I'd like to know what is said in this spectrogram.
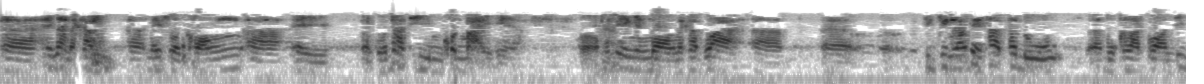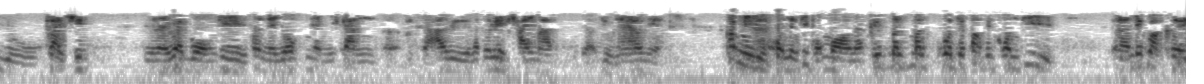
เอ่อไอ้นั่นนะครับเอ่อในส่วนของเอ่อไอ หัวหน้าทีมคนใหม่เนี่ยผมเองยังมองนะครับว่าจริงๆแล้วเนี่ยถ้าถ้าดูบุคลากรที่อยู่ใกล้ชิด อยู่ในแวดวงที่ท่านนายกเนี่ยมีการปรึกษาหรือแล้วก็เรียกใช้มาอยู่แล้วเนี่ยก็มีอยู่คนหนึ่งที่ผมมองนะคือมันมันควรจะต้องเป็นคนที่เรียกว่าเคย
